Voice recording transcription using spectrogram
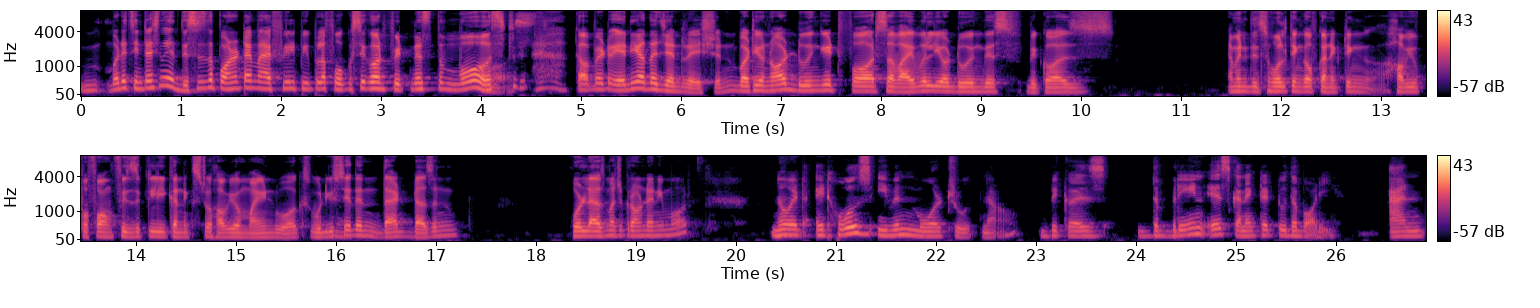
but it's interesting that this is the point of time I feel people are focusing on fitness the most Most. compared to any other generation. But you're not doing it for survival. You're doing this because, I mean, this whole thing of connecting how you perform physically connects to how your mind works. Would you say then that doesn't hold as much ground anymore? No it it holds even more truth now because the brain is connected to the body. And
